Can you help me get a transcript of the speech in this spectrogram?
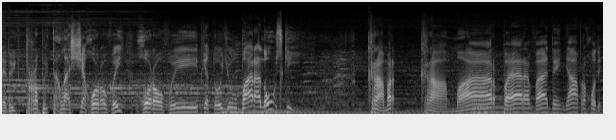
Не дають пробити, але ще горовий. Горовий п'ятою Барановський. Крамер. Крамер. Переведення проходить.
